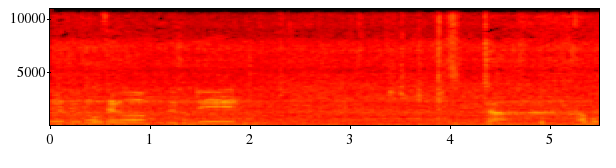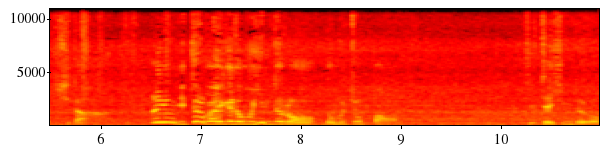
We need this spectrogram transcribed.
네, 뒤로 넣으세요. 네, 정지. 자, 가봅시다. 아, 여기 들어가기가 너무 힘들어. 너무 좁아. 진짜 힘들어.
